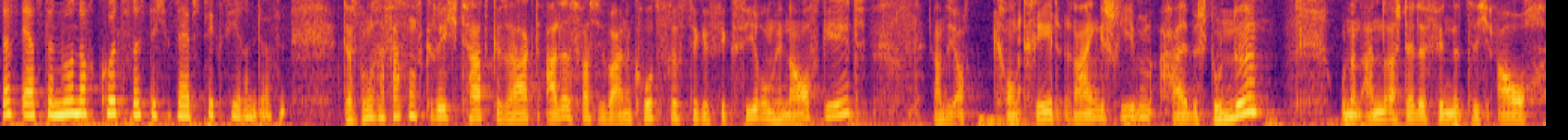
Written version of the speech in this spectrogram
dass Ärzte nur noch kurzfristig selbst fixieren dürfen? Das Bundesverfassungsgericht hat gesagt, alles, was über eine kurzfristige Fixierung hinausgeht, haben sie auch konkret reingeschrieben, halbe Stunde. Und an anderer Stelle findet sich auch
